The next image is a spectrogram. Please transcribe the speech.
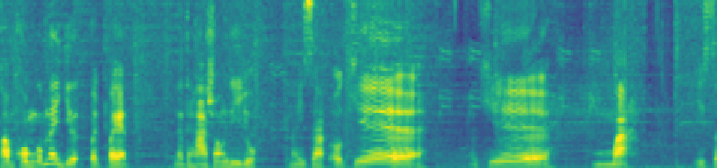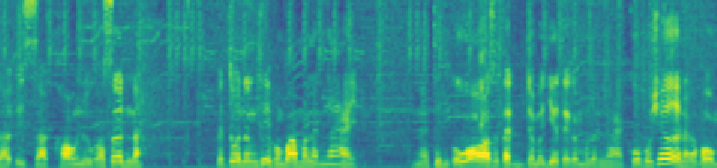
ความคมก็ไม่ได้เยอะแปดๆนะแต่หาช่องดีอยู่นะอิซักโอเคโอเคมา อิซักอิซักของนิวคาสเซิลนะ เป็นตัวหนึ่งที่ผมว่ามันเล่นง่ายนะถึงโออสเตตจะไม่เยอะแต่ก็มันเล่นง่ายโกโบเชอร์นะครับผม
